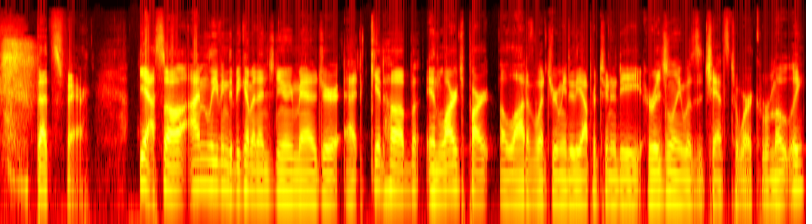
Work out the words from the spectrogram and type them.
That's fair. Yeah, so I'm leaving to become an engineering manager at GitHub. In large part, a lot of what drew me to the opportunity originally was the chance to work remotely.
